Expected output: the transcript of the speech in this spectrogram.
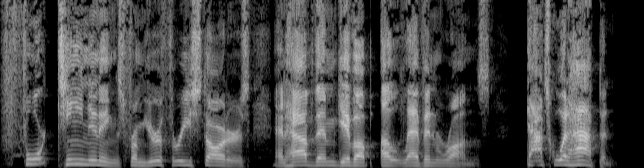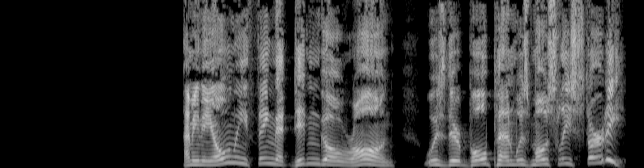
14 innings from your three starters and have them give up 11 runs. That's what happened. I mean, the only thing that didn't go wrong was their bullpen was mostly sturdy.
